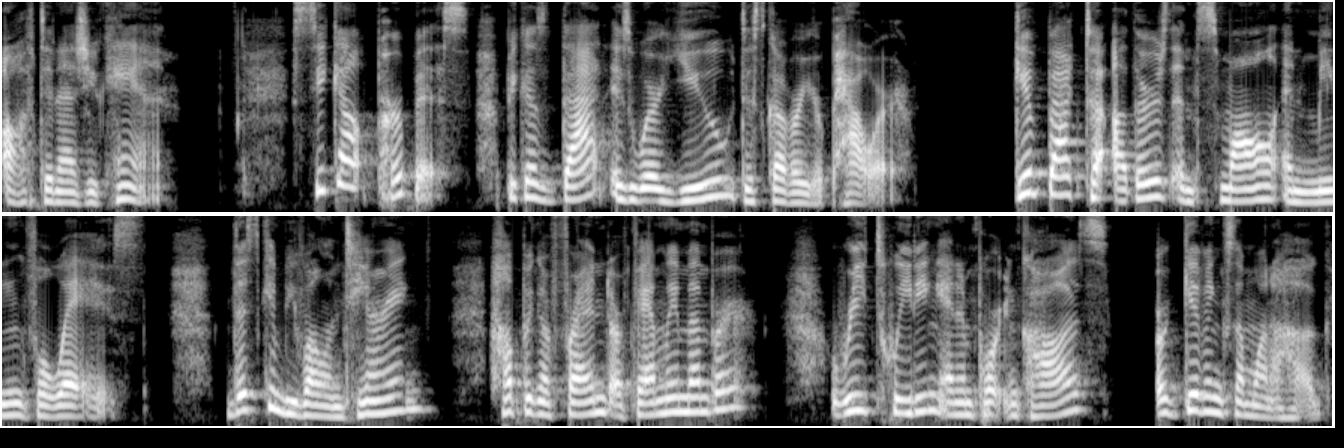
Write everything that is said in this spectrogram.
often as you can. Seek out purpose because that is where you discover your power. Give back to others in small and meaningful ways. This can be volunteering, helping a friend or family member, retweeting an important cause, or giving someone a hug.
